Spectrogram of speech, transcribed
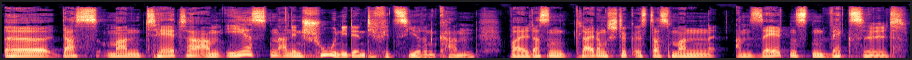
äh, dass man Täter am ehesten an den Schuhen identifizieren kann, weil das ein Kleidungsstück ist, das man am seltensten wechselt.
